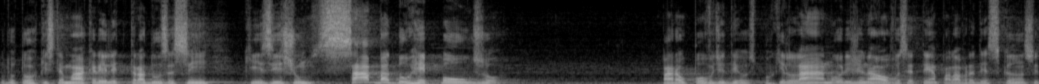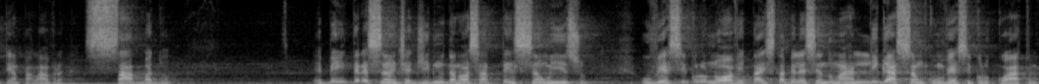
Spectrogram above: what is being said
o Dr. Kistemacher, ele traduz assim que existe um sábado repouso para o povo de Deus, porque lá no original você tem a palavra descanso e tem a palavra sábado. É bem interessante, é digno da nossa atenção isso. O versículo 9 está estabelecendo uma ligação com o versículo 4.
